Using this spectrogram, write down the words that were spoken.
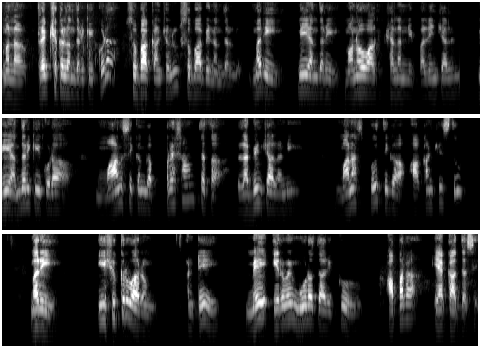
మన ప్రేక్షకులందరికీ కూడా శుభాకాంక్షలు శుభాభినందనలు. మరి మీ అందరి మనోవాంక్షలన్నీ ఫలించాలని మీ అందరికీ కూడా మానసికంగా ప్రశాంతత లభించాలని మనస్ఫూర్తిగా ఆకాంక్షిస్తూ మరి ఈ శుక్రవారం అంటే మే ఇరవై మూడో తారీఖు అపర ఏకాదశి.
